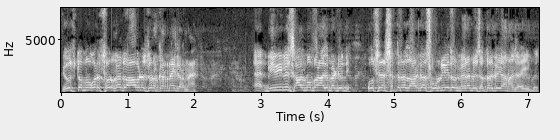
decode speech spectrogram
کہ اس کا منہ اگر سرخ ہے تو آپ نے سرخ کرنا ہی کرنا ہے۔ بیوی بھی ساتھ منہ بنا کے بیٹھی ہوتی۔ اس نے ستر ہزار کا سوٹ لیا تو میرا بھی ستر کا ہی آنا چاہیے بھائی۔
